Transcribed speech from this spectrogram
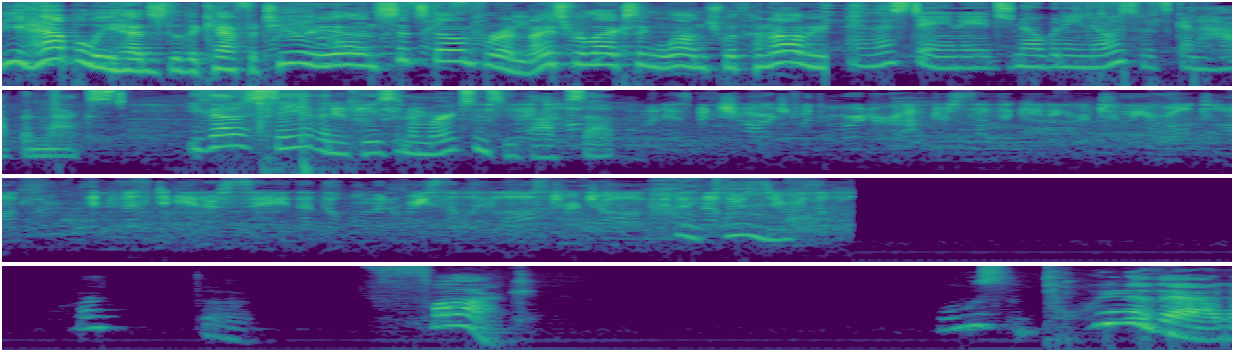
He happily heads to the cafeteria and sits down for a nice relaxing lunch with Hanabi. In this day and age, nobody knows what's gonna happen next. You gotta save in case an emergency pops up. woman has been charged with murder after suffocating her two-year-old toddler. Investigators say that the woman recently lost her job in another series of What the fuck? What was the point of that?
